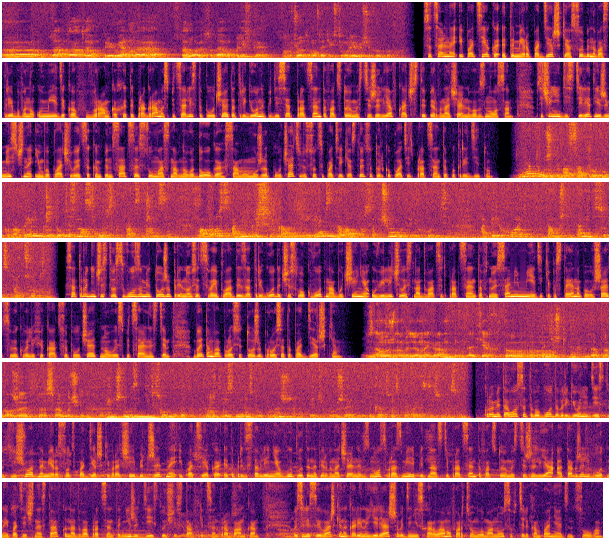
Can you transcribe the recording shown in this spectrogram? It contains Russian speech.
Э, Зарплата примерно становится да, близкая, с учетом вот этих стимулирующих выплат. Социальная ипотека – это мера поддержки, особенно востребована у медиков. В рамках этой программы специалисты получают от региона 50% от стоимости жилья в качестве первоначального взноса. В течение 10 лет ежемесячно им выплачивается компенсация суммы основного долга. Самому же получателю соципотеки остается только платить проценты по кредиту. У меня тоже два сотрудника в апреле придут из московской подстанции. Вопрос, они пришли ко мне, я им задала вопрос, а почему вы переходите? А переходят, потому что там нет соципотеки. Сотрудничество с вузами тоже приносит свои плоды. За три года число квот на обучение увеличилось на 20%. Но и сами медики постоянно повышают свою квалификацию, получают новые специальности. В этом вопросе тоже просят о поддержке. То есть нам нужен определенный грант для тех, кто э, Поддержки, да. да, продолжает э, свое обучение. да. Конечно, мы заинтересованы в этом, потому что если не растут у нас же, опять же, повышая квалификацию, оставаясь здесь у нас. Кроме того, с этого года в регионе действует еще одна мера соцподдержки врачей – бюджетная ипотека. Это предоставление выплаты на первоначальный взнос в размере 15% от стоимости жилья, а также льготная ипотечная ставка на 2% ниже действующей ставки Центробанка. Василиса Ивашкина, Карина Еряшева, Денис Харламов, Артем Ломоносов, телекомпания «Одинцова».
